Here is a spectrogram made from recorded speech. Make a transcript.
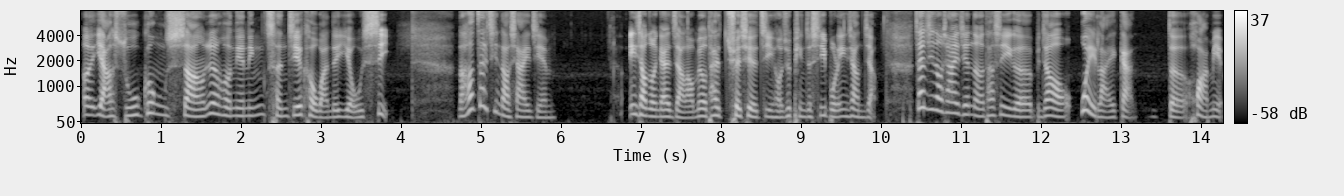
呃雅俗共赏，任何年龄层皆可玩的游戏。然后再进到下一间。印象中应该是这样了，我没有太确切的记忆，就凭着稀薄的印象讲。再进到下一间呢，它是一个比较未来感的画面，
